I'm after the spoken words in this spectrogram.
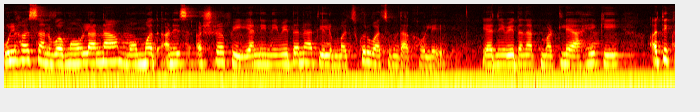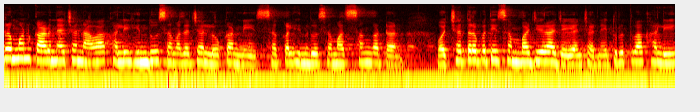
उल हसन व मौलाना मोहम्मद अनिस अशरफी यांनी निवेदनातील मजकूर वाचून दाखवले. या निवेदनात म्हटले आहे की अतिक्रमण काढण्याच्या नावाखाली हिंदू समाजाच्या लोकांनी सकल हिंदू समाज संघटन व छत्रपती संभाजीराजे यांच्या नेतृत्वाखाली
